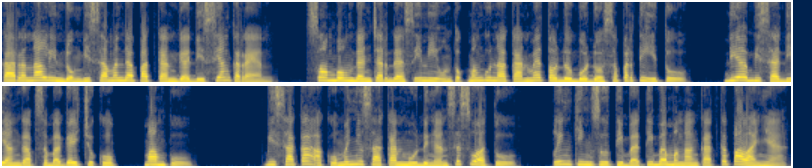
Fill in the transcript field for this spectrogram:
karena Lindong bisa mendapatkan gadis yang keren, sombong dan cerdas ini untuk menggunakan metode bodoh seperti itu. Dia bisa dianggap sebagai cukup, mampu. Bisakah aku menyusahkanmu dengan sesuatu? Ling Qingzu tiba-tiba mengangkat kepalanya,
